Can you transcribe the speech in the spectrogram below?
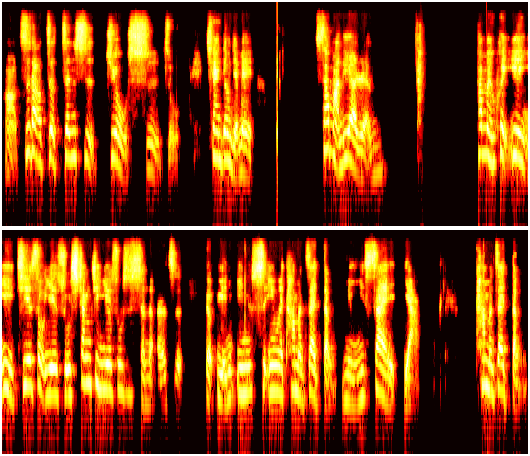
啊，知道这真是救世主。”亲爱的弟兄姐妹，撒玛利亚人，他们会愿意接受耶稣，相信耶稣是神的儿子的原因，是因为他们在等弥赛亚，他们在等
